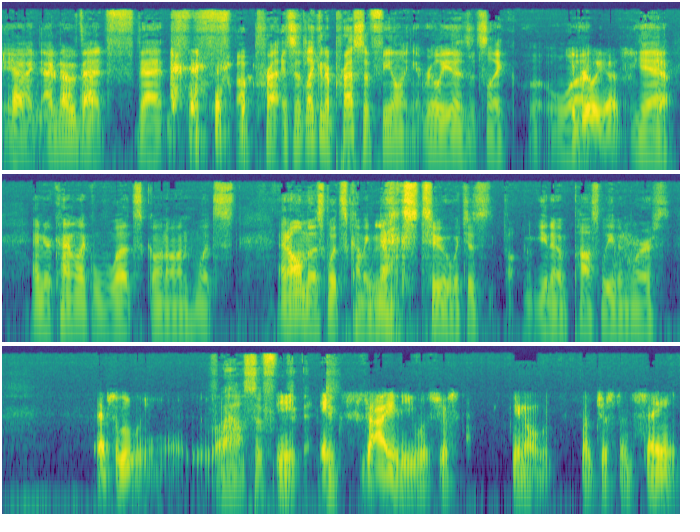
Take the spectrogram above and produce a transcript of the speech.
yeah, I, I know that that oppre- it's like an oppressive feeling. It really is. It's like what? It really is. Yeah. Yeah. And you're kind of like, what's going on? What's, and almost what's coming next too, which is, you know, possibly even worse. Absolutely. Wow, Um, so the did- anxiety was just, you know, like just insane,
